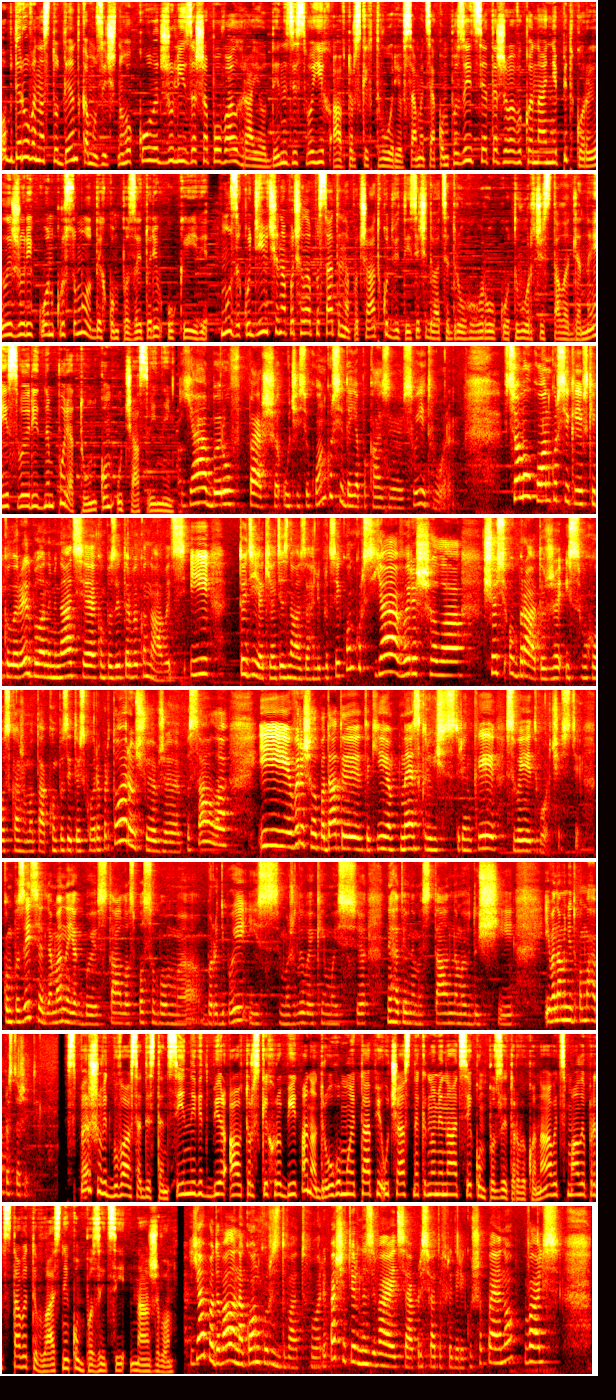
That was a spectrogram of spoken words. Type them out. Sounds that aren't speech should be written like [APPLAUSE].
Обдарована студентка музичного коледжу Ліза Шаповал грає один зі своїх авторських творів. Саме ця композиція та живе виконання підкорили журі конкурсу молодих композиторів у Києві. Музику дівчина почала писати на початку 2022 року. Творчість стала для неї своєрідним порятунком у час війни. Я беру вперше участь у конкурсі, де я показую свої твори. В цьому конкурсі Київський колорит була номінація Композитор-виконавець. І тоді, як я дізналася взагалі про цей конкурс, я вирішила щось обрати вже із свого, скажімо так, композиторського репертуару, що я вже писала, і вирішила подати такі найяскравіші сторінки своєї творчості. Композиція для мене якби стала способом е, боротьби із, можливо, якимись негативними станами в душі. І вона мені допомагає просто жити. Спершу відбувався дистанційний відбір авторських робіт, а на другому етапі учасники номінації композитор-виконавець мали представити власні композиції наживо. Я подавала на конкурс два твори. Перший твір називається Присвято Фредеріку Шопену Вальс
